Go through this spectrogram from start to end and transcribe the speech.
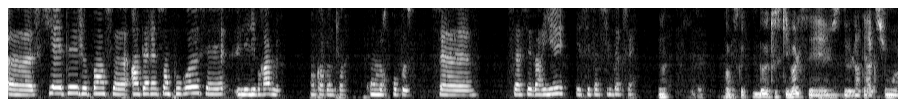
Euh, ce qui a été, je pense, euh, intéressant pour eux, c'est les livrables, encore une fois, qu'on leur propose. C'est c'est assez varié et c'est facile d'accès. Ouais, parce que eux, tout ce qu'ils veulent, c'est juste de l'interaction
